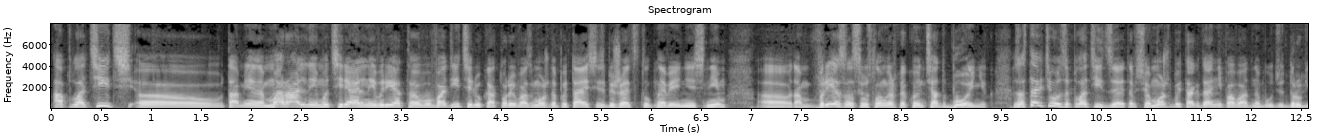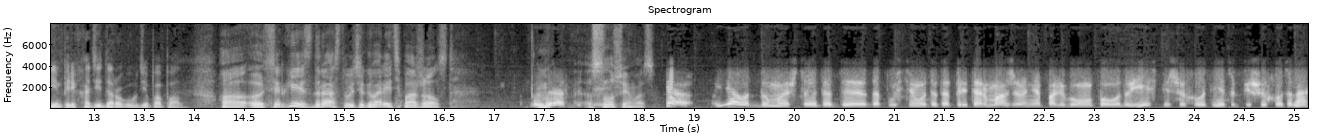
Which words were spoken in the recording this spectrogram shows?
оплатить там, я не знаю, моральный, материальный вред водителю, который, возможно, пытаясь избежать столкновения с ним, там, врезался, условно в какой-нибудь отбойник. Заставить его заплатить за это все. Может быть, тогда неповадно будет другим переходить дорогу, где попал. А, э, Сергей, здравствуйте. Говорите, пожалуйста. Здравствуйте. Слушаем вас. Я, я вот думаю, что это, э, допустим, вот это притормаживание по любому поводу, есть пешеход, нету пешеход, она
